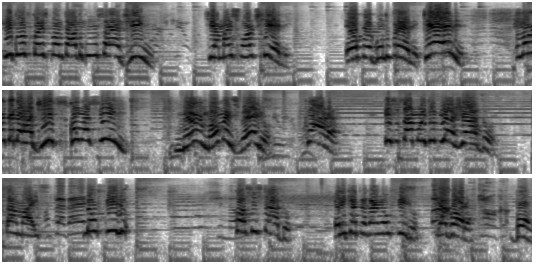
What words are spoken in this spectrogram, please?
Piccolo ficou espantado com um Saiyajin que é mais forte que ele. Eu pergunto pra ele, quem é ele? O nome dele é Raditz? Como assim? Meu irmão mais velho? Cara, isso tá muito viajado. Tá, mas Vamos meu filho Senão... ficou assustado. Ele quer pegar meu filho. E agora? Droga. Bom,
